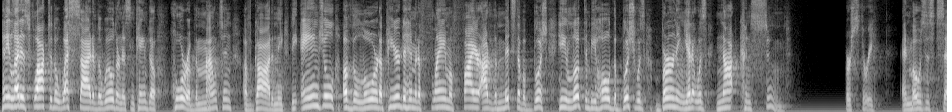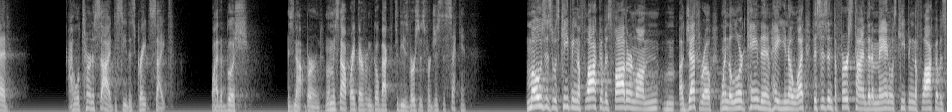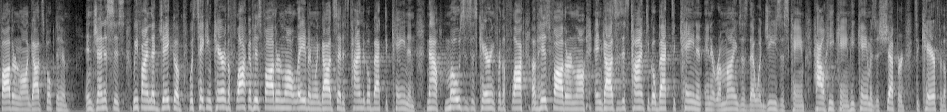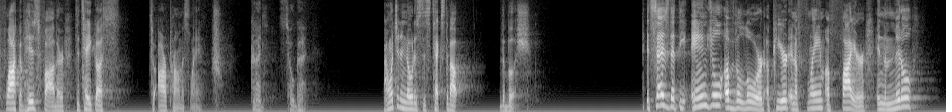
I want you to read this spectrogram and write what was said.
And he led his flock to the west side of the wilderness and came to Horeb, the mountain of God. And the, the angel of the Lord appeared to him in a flame of fire out of the midst of a bush. He looked, and behold, the bush was burning, yet it was not consumed. Verse 3 And Moses said, I will turn aside to see this great sight, why the bush is not burned. Let me stop right there and go back to these verses for just a second. Moses was keeping the flock of his father in law, uh, Jethro, when the Lord came to him. Hey, you know what? This isn't the first time that a man was keeping the flock of his father in law and God spoke to him. In Genesis, we find that Jacob was taking care of the flock of his father in law Laban when God said it's time to go back to Canaan. Now, Moses is caring for the flock of his father in law, and God says it's time to go back to Canaan. And it reminds us that when Jesus came, how he came. He came as a shepherd to care for the flock of his father to take us to our promised land. Good, so good. I want you to notice this text about the bush. It says that the angel of the Lord appeared in a flame of fire in the middle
